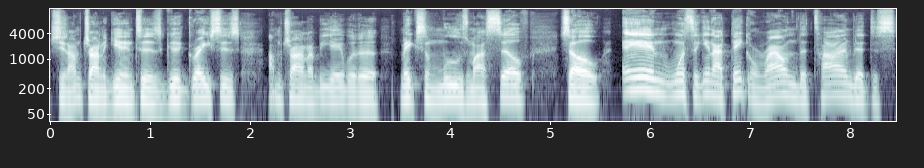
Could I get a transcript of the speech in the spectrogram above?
shit, I'm trying to get into his good graces. I'm trying to be able to make some moves myself. So, and once again, I think around the time that this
